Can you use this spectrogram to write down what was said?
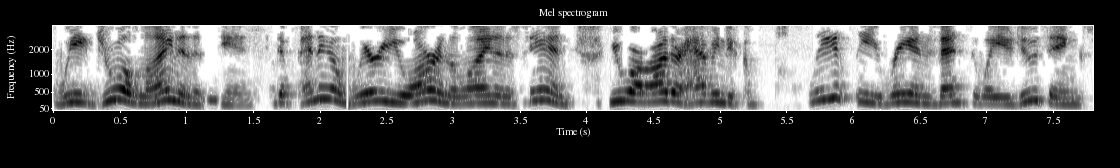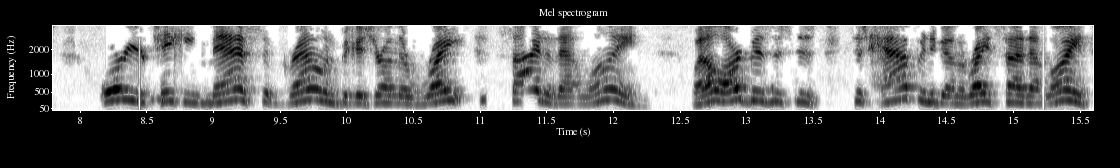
we drew a line in the mm-hmm. sand. Depending on where you are in the line in the sand, you are either having to completely reinvent the way you do things, or you're mm-hmm. taking massive ground because you're on the right side of that line. Well, our businesses just happen to be on the right side of that line.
